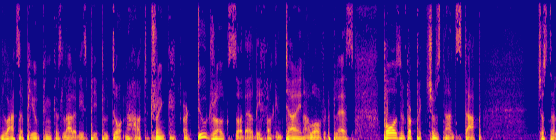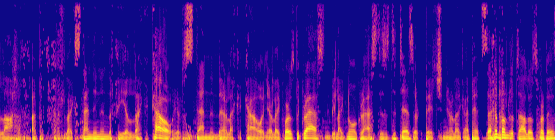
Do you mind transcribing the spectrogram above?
Lots of puking because a lot of these people don't know how to drink or do drugs, so they'll be fucking dying all over the place. Posing for pictures non-stop just a lot of like standing in the field like a cow. You're just standing there like a cow, and you're like, "Where's the grass?" And you'd be like, "No grass. This is the desert, bitch." And you're like, "I paid seven hundred dollars for this.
